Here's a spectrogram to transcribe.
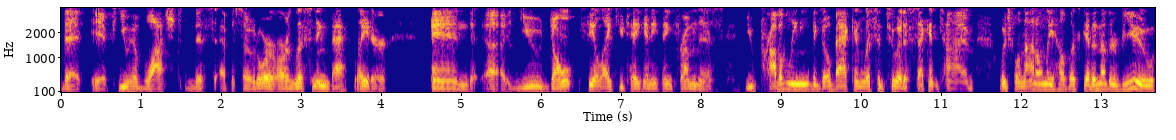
that if you have watched this episode or, are listening back later and uh, you don't feel like you take anything from this you probably need to go back and listen to it a second time which will not only help us get another view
